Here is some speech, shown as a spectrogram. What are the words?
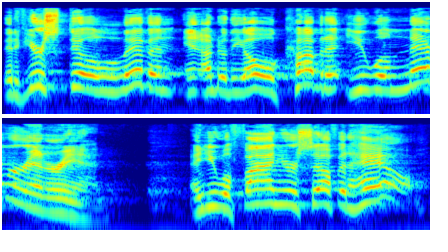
that if you're still living in, under the old covenant, you will never enter in, and you will find yourself in hell.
